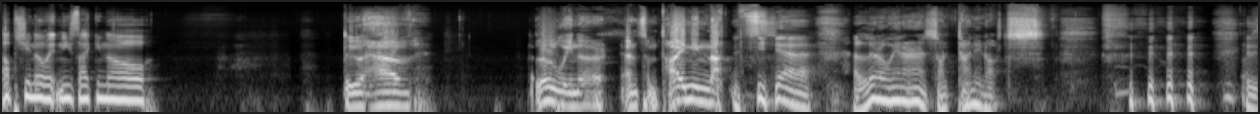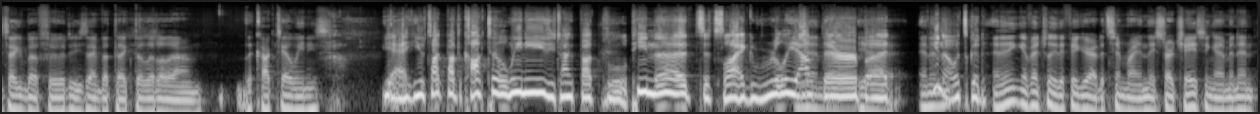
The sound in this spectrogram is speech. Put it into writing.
Al Pacino, and he's like, you know, do you have a little wiener and some tiny nuts? yeah, a little winner and some tiny nuts. Because he's talking about food. He's talking about like the little um the cocktail weenies. yeah, he was talking about the cocktail weenies. He talked about the little peanuts. It's like really out then- there, yeah, but and then- you know, it's good. And I think eventually they figure out it's him, right? And they start chasing him, and then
